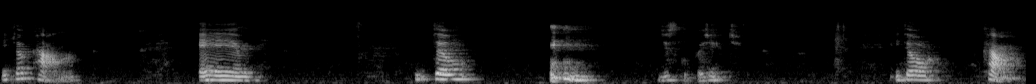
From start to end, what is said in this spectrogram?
Então, calma. É... Então, desculpa, gente. Então, calma.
